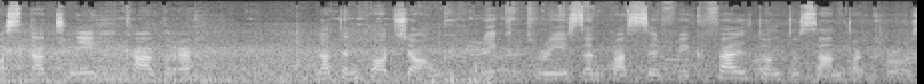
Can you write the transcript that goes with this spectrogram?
ostatni kadr na ten pociąg. Big Trees and Pacific, Felton to Santa Cruz.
